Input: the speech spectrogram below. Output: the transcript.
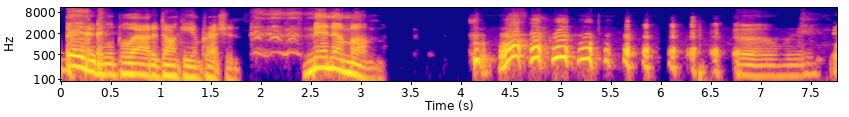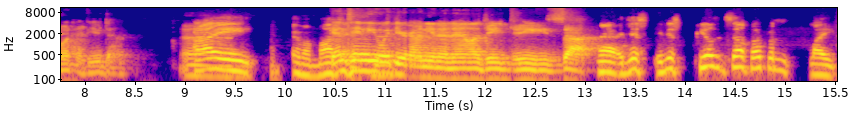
David will pull out a donkey impression. Minimum. Oh man. What have you done? Uh, I am a monster. Continue with your onion analogy. Jeez. Uh, No, it just it just peels itself open like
